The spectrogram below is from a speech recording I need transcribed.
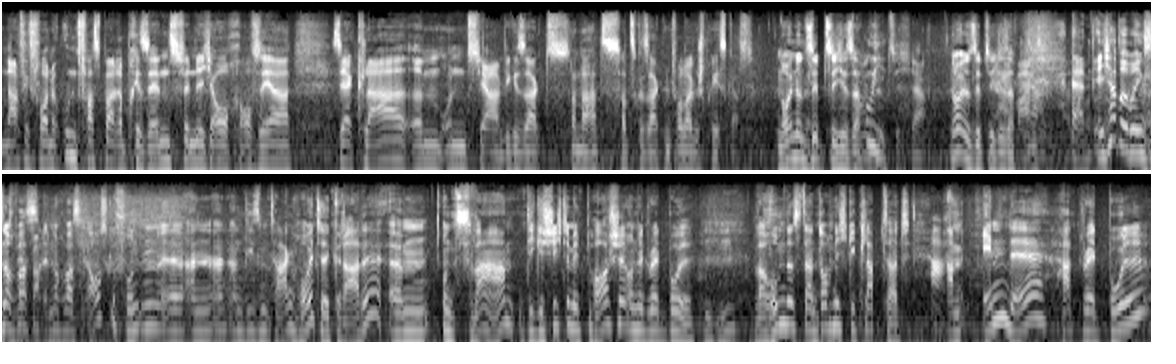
nach wie vor eine unfassbare Präsenz, finde ich auch, auch sehr, sehr klar. Ähm, und ja, wie gesagt, Sandra hat es gesagt, ein toller Gesprächsgast. 79 ist er. 70, ja. 79 ist er. Wahnsinn. Äh, ich habe übrigens noch was, noch was rausgefunden äh, an, an, an diesen Tagen, heute gerade. Ähm, und zwar die Geschichte mit Porsche und mit Red Bull. Warum das dann doch nicht geklappt hat. Ach. Am Ende hat Red Bull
